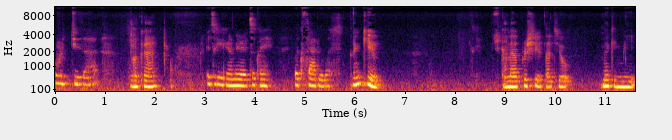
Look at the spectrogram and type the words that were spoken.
overdo that. Okay. It's okay, Grandma, it's okay. Look fabulous. Thank you. And I appreciate that you're making me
